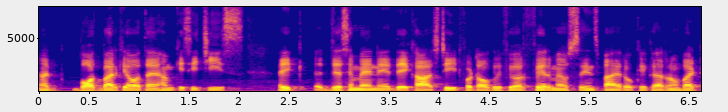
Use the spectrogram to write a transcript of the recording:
बहुत बार क्या होता है, हम किसी चीज़, एक, जैसे मैंने देखा स्ट्रीट फोटोग्राफी और फिर मैं उससे इंस्पायर होके कर रहा हूँ बट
